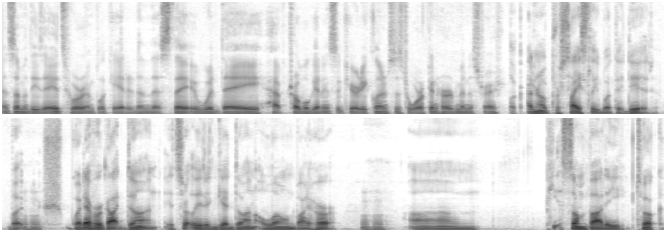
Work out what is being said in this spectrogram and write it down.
and, some of these aides who are implicated in this, they would they have trouble getting security clearances to work in her administration? Look, I don't know precisely what they did, but mm -hmm. whatever got done, it certainly didn't get done alone by her. Mm -hmm. um, somebody took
